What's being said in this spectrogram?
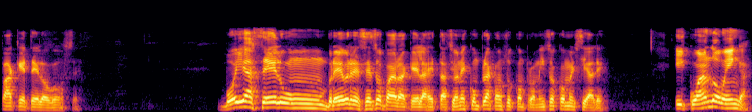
para que te lo goces. Voy a hacer un breve receso para que las estaciones cumplan con sus compromisos comerciales. Y cuando venga,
